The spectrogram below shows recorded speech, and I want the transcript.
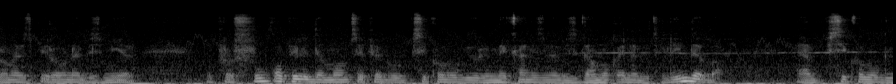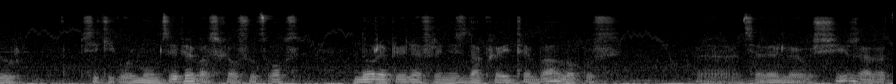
რომელიც პიროვნების მიერ უფრო სრულყოფილი და მომწიფებული ფსიქოლოგიური მექანიზმების გამოყენებით ვლინდება, ამ ფსიქოლოგიურ ფსიქიკურ მომწიფებას ხელს უწყობს ნორეპინეფრინის დაქვეითება ლოკუს ცერელეუსში, სადაც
